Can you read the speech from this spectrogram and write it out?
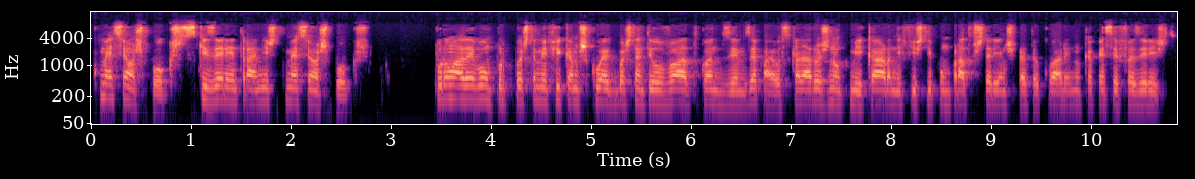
comecem aos poucos. Se quiserem entrar nisto, comecem aos poucos. Por um lado é bom porque depois também ficamos com o ego bastante elevado quando dizemos, é pá, eu se calhar hoje não comi carne e fiz tipo um prato vegetariano espetacular e nunca pensei fazer isto.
